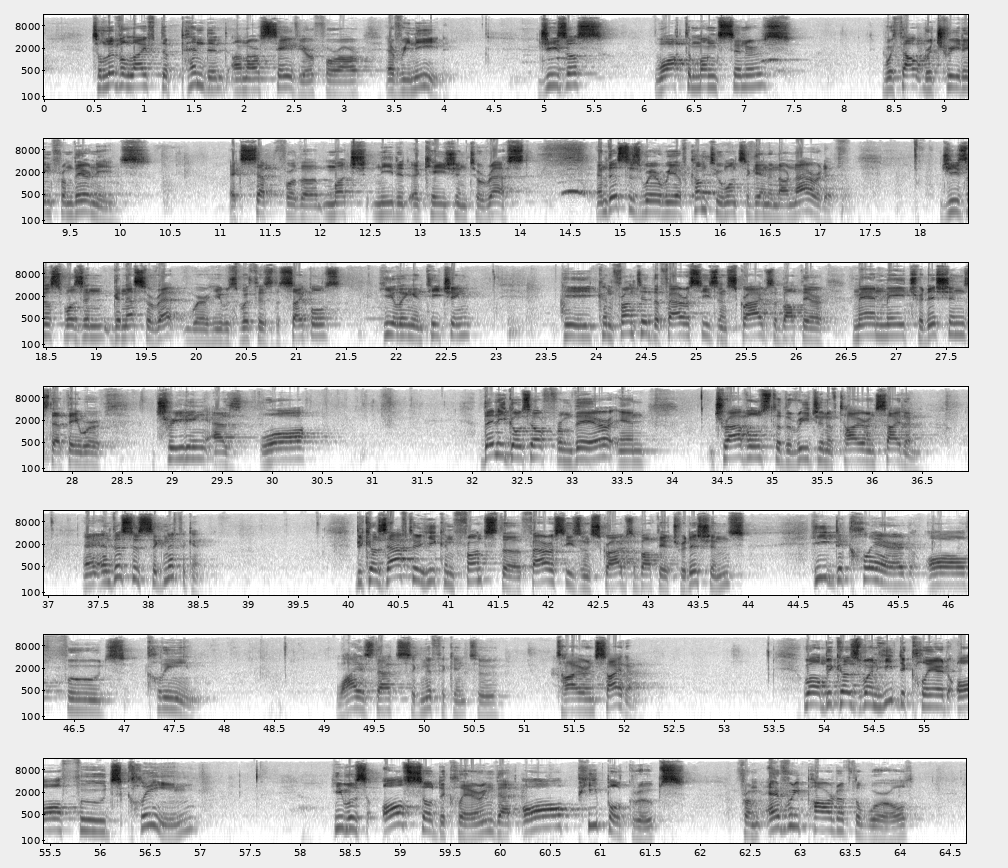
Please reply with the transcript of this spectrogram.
to live a life dependent on our Savior for our every need. Jesus walked among sinners without retreating from their needs, except for the much needed occasion to rest. And this is where we have come to once again in our narrative. Jesus was in Gennesaret, where he was with his disciples, healing and teaching. He confronted the Pharisees and scribes about their man made traditions that they were treating as law. Then he goes out from there and travels to the region of Tyre and Sidon. And, this is significant. Because after he confronts the Pharisees and scribes about their traditions, he declared all foods clean. Why is that significant to Tyre and Sidon? Well, because when he declared all foods clean, he was also declaring that all people groups from every part of the world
